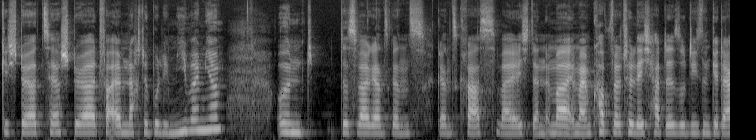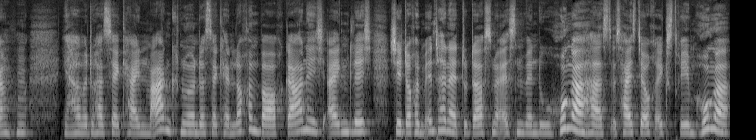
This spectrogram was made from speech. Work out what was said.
gestört, zerstört, vor allem nach der Bulimie bei mir. Und das war ganz, ganz, ganz krass, weil ich dann immer in meinem Kopf natürlich hatte so diesen Gedanken, ja, aber du hast ja keinen Magenknurren, du hast ja kein Loch im Bauch, gar nicht. Eigentlich steht doch im Internet, du darfst nur essen, wenn du Hunger hast. Es heißt ja auch extrem Hunger.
